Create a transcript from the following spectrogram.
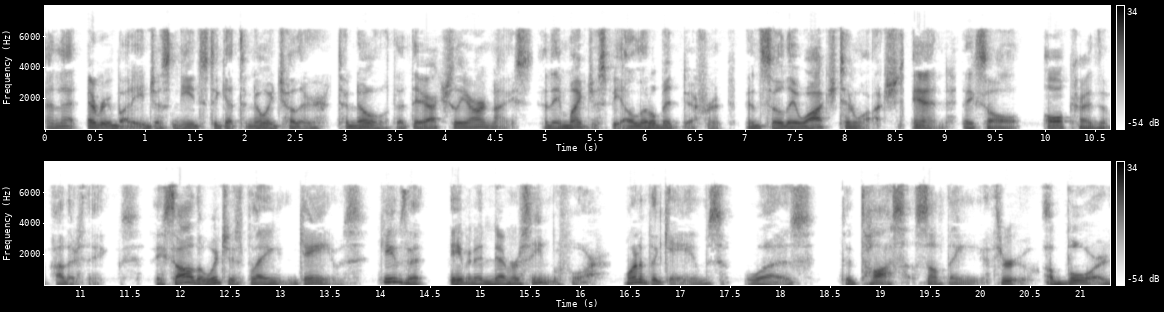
and that everybody just needs to get to know each other to know that they actually are nice and they might just be a little bit different. And so they watched and watched and they saw all kinds of other things. They saw the witches playing games, games that Avin had never seen before. One of the games was to toss something through a board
